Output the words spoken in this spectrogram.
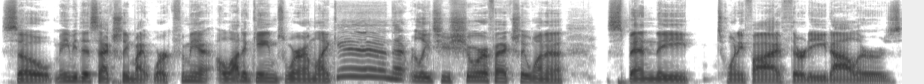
So maybe this actually might work for me. A lot of games where I'm like, eh, I'm not really too sure if I actually want to spend the 25 $30,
